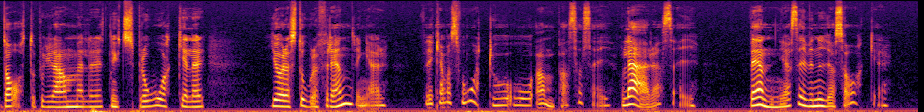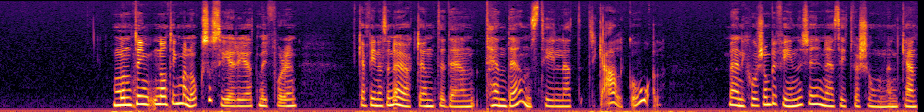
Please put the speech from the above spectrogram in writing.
datorprogram eller ett nytt språk eller göra stora förändringar. För det kan vara svårt att, att anpassa sig och lära sig, vänja sig vid nya saker. Någonting, någonting man också ser är att vi får en, det kan finnas en ökande tendens till att dricka alkohol. Människor som befinner sig i den här situationen kan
